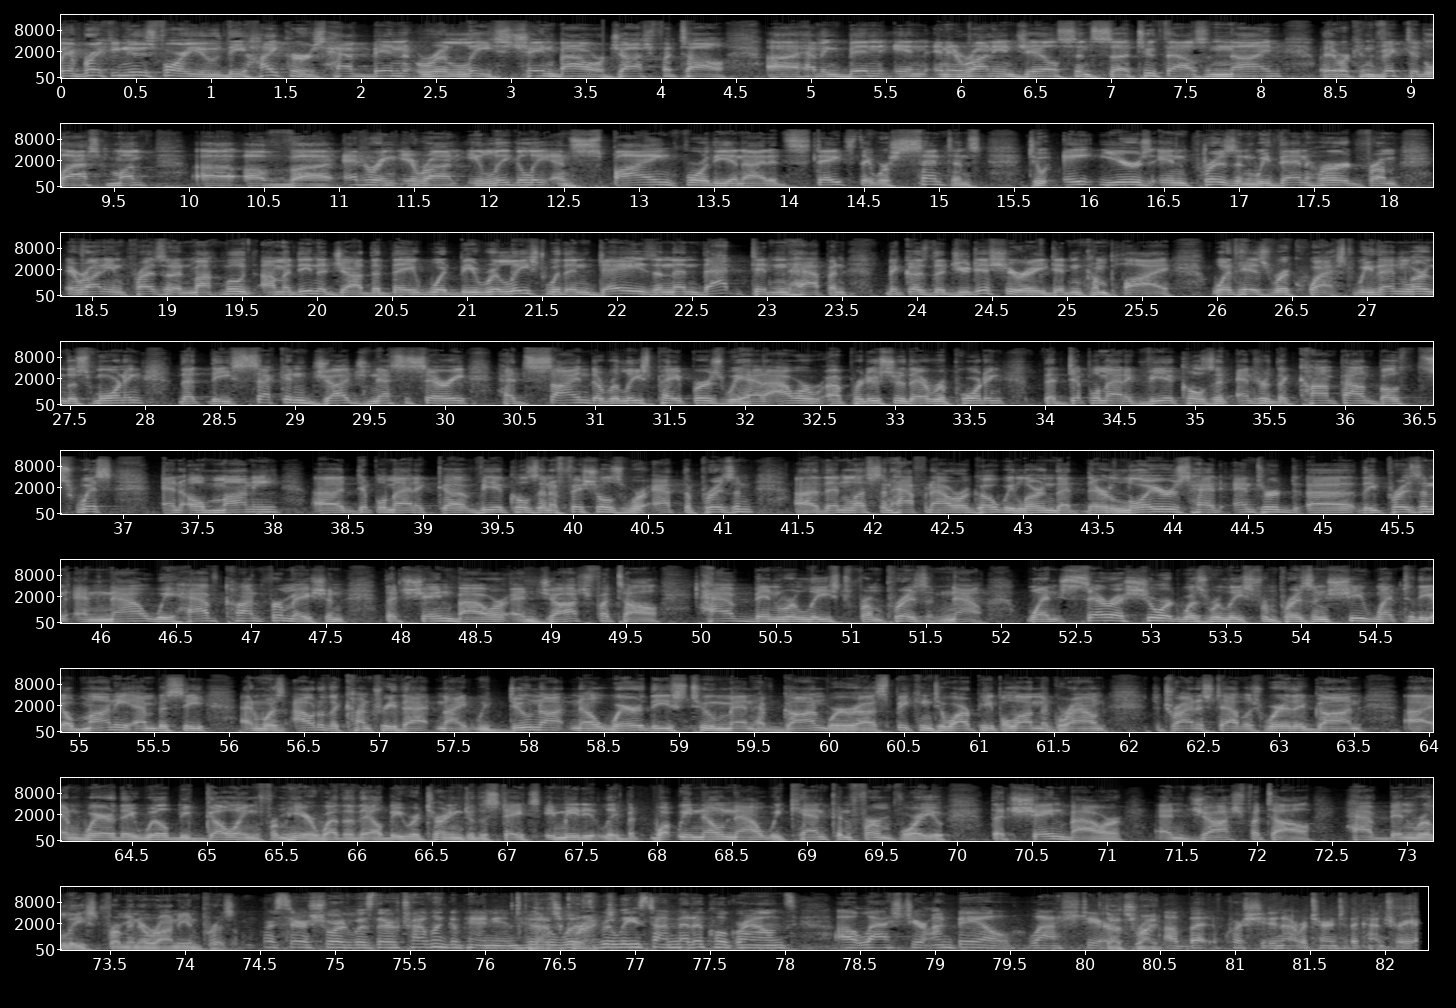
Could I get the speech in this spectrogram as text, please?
We have breaking news for you. The hikers have been released. Shane Bauer, Josh Fattal, uh, having been in an Iranian jail since uh, 2009. They were convicted last month uh, of uh, entering Iran illegally and spying for the United States. They were sentenced to eight years in prison. We then heard from Iranian President Mahmoud Ahmadinejad that they would be released within days, and then that didn't happen because the judiciary didn't comply with his request. We then learned this morning that the second judge necessary had signed the release papers. We had our uh, producer there reporting that diplomatic vehicles had entered the compound. Both Swiss and Omani uh, diplomatic uh, vehicles and officials were at the prison. Uh, then less than half an hour ago, we learned that their lawyers had entered uh, the prison, and now we have confirmation that Shane Bauer and Josh Fattal have been released from prison. Now, when Sarah Shourd was released from prison, she went to the Omani embassy and was out of the country that night. We do not know where these two men have gone gone. We're uh, speaking to our people on the ground to try and establish where they've gone uh, and where they will be going from here, whether they'll be returning to the States immediately. But what we know now, we can confirm for you that Shane Bauer and Josh Fattal have been released from an Iranian prison. Or Sarah Shourd was their traveling companion who That's was correct. released on medical grounds uh, last year, on bail last year. That's right. Uh, but, of course, she did not return to the country.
